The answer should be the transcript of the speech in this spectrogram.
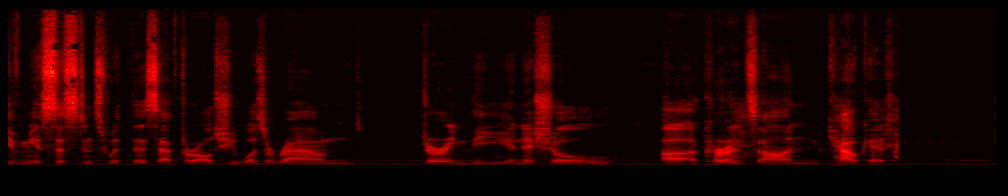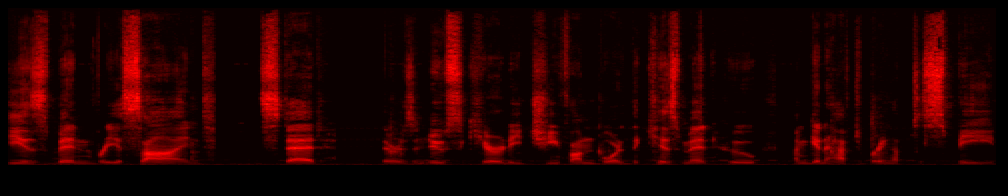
give me assistance with this, after all, she was around during the initial uh, occurrence on Kaukit, he has been reassigned. Instead, there is a new security chief on board the Kismet who I'm going to have to bring up to speed.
